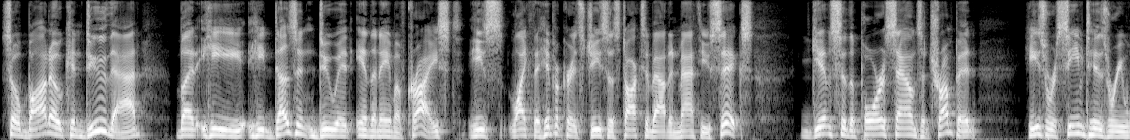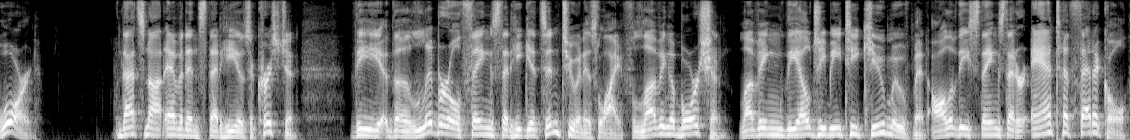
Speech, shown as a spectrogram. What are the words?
So Bono can do that, but he he doesn't do it in the name of Christ. He's like the hypocrites Jesus talks about in Matthew 6, gives to the poor, sounds a trumpet, he's received his reward. That's not evidence that he is a Christian. The the liberal things that he gets into in his life, loving abortion, loving the LGBTQ movement, all of these things that are antithetical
